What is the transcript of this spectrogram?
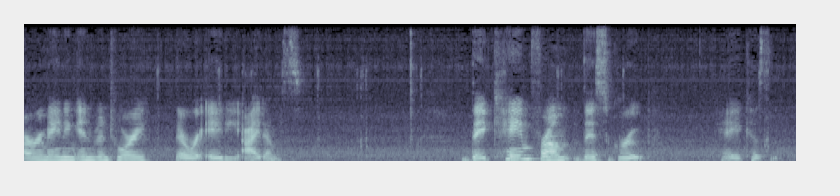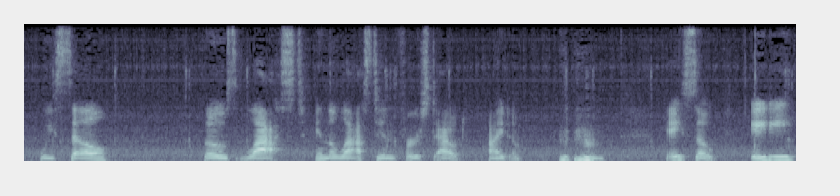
our remaining inventory, there were 80 items. They came from this group, okay, because we sell those last in the last in, first out item. Okay, so 80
